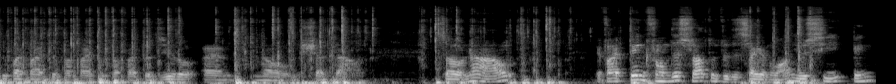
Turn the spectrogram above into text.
255.255.255.0 and no shutdown. So now, if I ping from this router to the second one, you see ping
